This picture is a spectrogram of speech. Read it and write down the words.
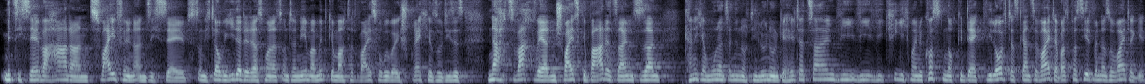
mit sich selber hadern, zweifeln an sich selbst. Und ich glaube, jeder, der das mal als Unternehmer mitgemacht hat, weiß, worüber ich spreche. So dieses nachts wach werden, schweißgebadet sein und zu sagen, kann ich am Monatsende noch die Löhne und Gehälter zahlen? Wie, wie, wie kriege ich meine Kosten noch gedeckt? Wie läuft das Ganze weiter? Was passiert, wenn das so weitergeht?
